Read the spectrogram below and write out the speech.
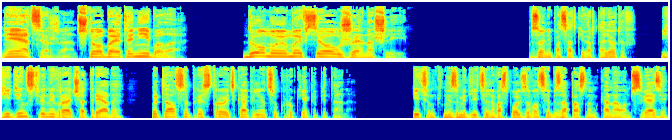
«Нет, сержант, что бы это ни было, думаю, мы все уже нашли». В зоне посадки вертолетов единственный врач отряда пытался пристроить капельницу к руке капитана. Китинг незамедлительно воспользовался безопасным каналом связи,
